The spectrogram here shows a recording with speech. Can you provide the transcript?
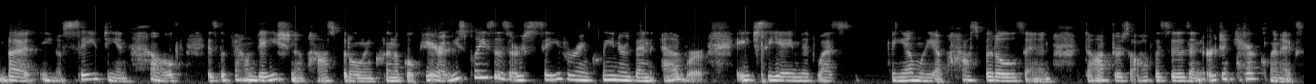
But, you know, safety and health is the foundation of hospital and clinical care. And these places are safer and cleaner than ever. HCA Midwest family of hospitals and doctors' offices and urgent care clinics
